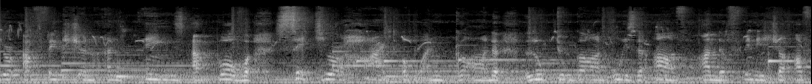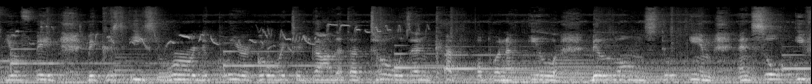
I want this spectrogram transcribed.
your affection and things above. Set your heart upon God. Look to God, who is the author and the finisher of your faith because his word declare glory to God that a thousand cut upon a hill belongs to him. And so if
